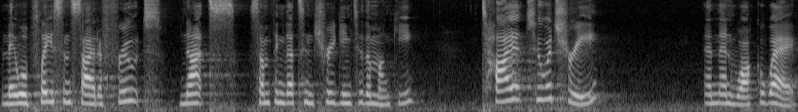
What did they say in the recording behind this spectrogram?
And they will place inside a fruit, nuts, something that's intriguing to the monkey, tie it to a tree, and then walk away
